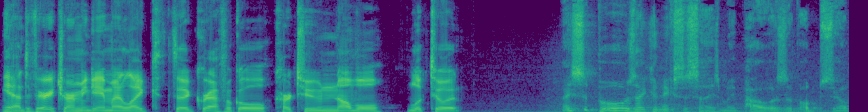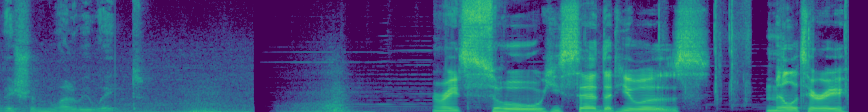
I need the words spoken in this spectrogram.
Yeah, it's a very charming game. I like the graphical cartoon novel look to it. I suppose I can exercise my powers of observation while we wait. All right, so he said that he was military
